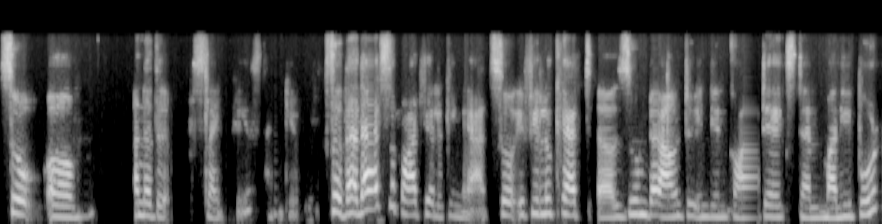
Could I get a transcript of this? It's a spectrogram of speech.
So um, another slide, please. Thank you. So that, that's the part we are looking at. So if you look at uh, zoom down to Indian context and Manipur,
